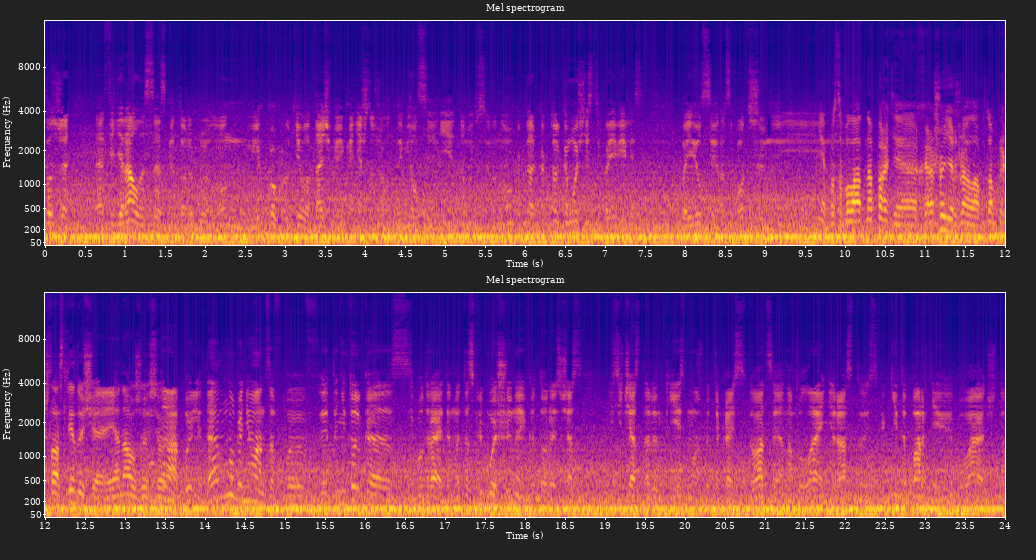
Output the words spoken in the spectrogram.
тот же э, Federal SS, который был, он легко крутила тачка и, конечно же, он дымил сильнее там и все. Но когда, как только мощности появились, появился и расход шины. И... Нет, просто была одна партия хорошо держала, а потом пришла следующая, и она уже Ну все. Да, были, да, много нюансов. Э, Это не только с Гудрайдом, это с любой шиной, которая сейчас и сейчас на рынке есть, может быть такая ситуация, она была и не раз. То есть какие-то партии бывают, что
